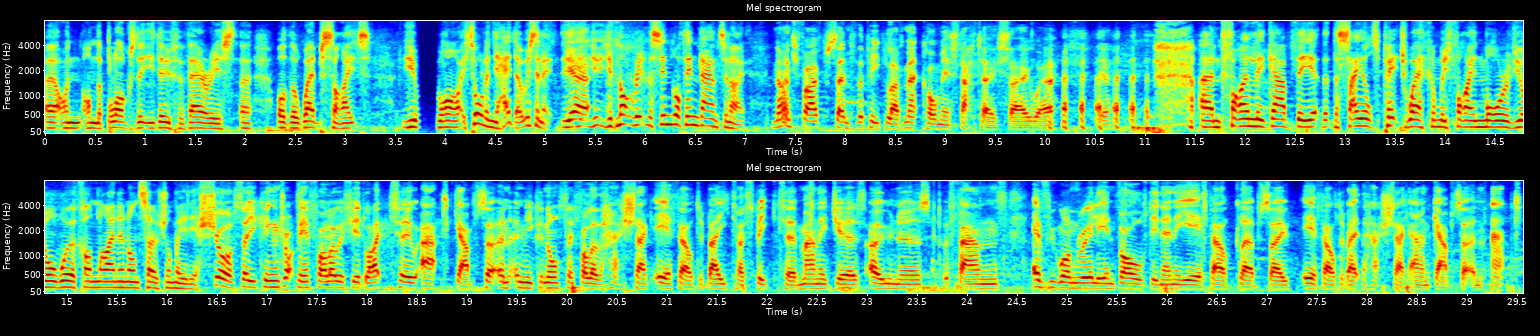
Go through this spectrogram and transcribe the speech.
uh, on, on the blogs that you do for various uh, other websites. You are, it's all in your head though, isn't it? Yeah. You, have not written a single thing down tonight. 95% of the people I've met call me a stato, so uh, yeah. and finally, Gab, the, the, the sales pitch, where can we find more of your work online and on social media? Sure, so you can drop me a follow if you'd like to at Gab Sutton, and you can also follow the hashtag EFL debate. I speak to managers, owners, fans, everyone really involved in any EFL club. So EFL debate, the hashtag, and Gab Sutton at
